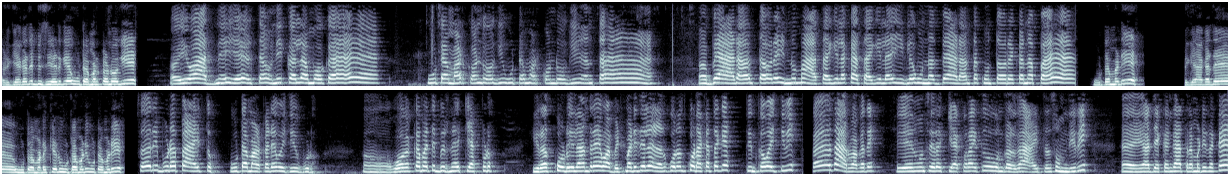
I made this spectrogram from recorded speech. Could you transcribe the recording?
ಅಡ್ಗೆ ಆಗದೆ ಬಿಸಿ ಅಡ್ಗೆ ಊಟ ಮಾಡ್ಕೊಂಡು ಹೋಗಿ? ಅಯ್ಯೋ ಅದನ್ನೇ ಹೇಳ್ತಾವನಿ ಕಲ ಮಗ. ಊಟ ಮಾಡ್ಕೊಂಡು ಹೋಗಿ ಊಟ ಮಾಡ್ಕೊಂಡು ಹೋಗಿ ಅಂತ. ಬ್ಯಾಡ ಬೇಡ ಅಂತವ್ರೆ ಇನ್ನು ಮಾತಾಗಿಲ್ಲ ಕತಾಗಿಲ್ಲ ಈಗಲೇ ಉಣ್ಣದ್ ಬೇಡ ಅಂತ ಕುಂತವ್ರೆ ಕಣಪ್ಪ. ಊಟ ಮಾಡಿ? ಅಡ್ಗೆ ಆಗದೆ ಊಟ ಮಾಡಕ್ಕೆ ಊಟ ಮಾಡಿ ಊಟ ಮಾಡಿ. ಸರಿ ಬಿಡಪ್ಪ ಆಯ್ತು. ಊಟ ಮಾಡ್ಕೊಂಡೆ ಹೋಯ್ತೀವಿ ಬಿಡು. ಹೋಗಕ್ಕ ಮತ್ತೆ ಬಿರ್ನೆ ಹಾಕ್ಬಿಡು. ಇರೋದ್ ಕೊಡಿಲ್ಲ ಅಂದ್ರೆ ಒಬ್ಬಿಟ್ಟು ಮಾಡಿದಿಲ್ಲ ಎಲ್ಲರಿಗೂ ಒಂದು ಕೊಡಕತ್ತಾಗೆ. ತಿನ್ಕೊ ಹೋಯ್ತೀವಿ. ಸಾರವಾಗದೆ. ಏನು ಒಂದ್ಸರಿ ಅಕ್ಕಿ ಹಾಕೋರಾಯ್ತು ಒಂದು ಗಳ್ಗ ಆಯ್ತು ಸುಮ್ನಿರಿ. ಅದಕ್ಕಂಗೆ ಆತರ ಮಾಡಿದಕ್ಕೆ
